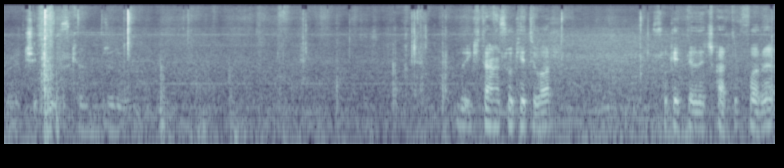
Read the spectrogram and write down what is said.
Şöyle çekiyoruz kendimize doğru. Burada iki tane soketi var. Soketleri de çıkartıp farı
